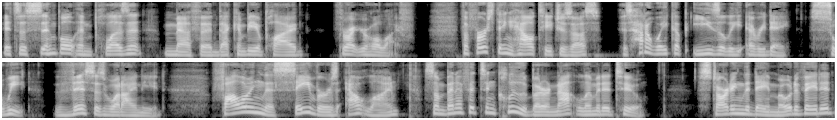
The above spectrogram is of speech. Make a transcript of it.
It's a simple and pleasant method that can be applied throughout your whole life. The first thing Hal teaches us is how to wake up easily every day. Sweet, this is what I need. Following the Savers outline, some benefits include but are not limited to starting the day motivated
